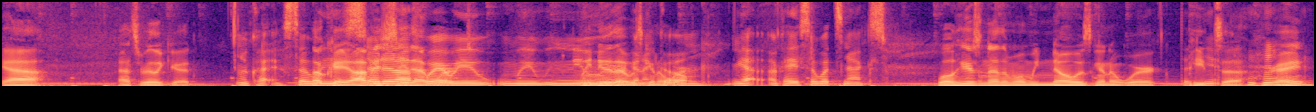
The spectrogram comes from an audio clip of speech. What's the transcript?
Yeah, that's really good. Okay, so we started off where we, we we knew, We knew we that was gonna, gonna go. work. Yeah. Okay. So what's next? Well, here's another one we know is going to work The- pizza, right?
